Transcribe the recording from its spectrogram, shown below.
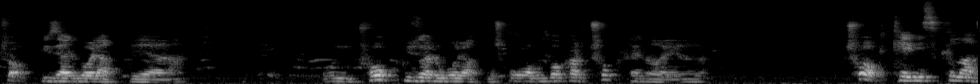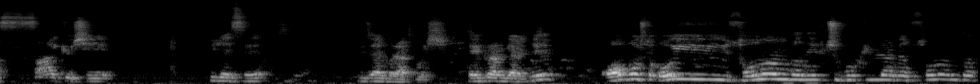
çok güzel gol attı ya. Oy, çok güzel gol atmış. Bu Abu Bakar çok fena ya. Çok temiz, klas, sağ köşeyi bilesi güzel bırakmış. Tekrar geldi. Aa boşta. Oy son anda Nefçi Baküllerden son anda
